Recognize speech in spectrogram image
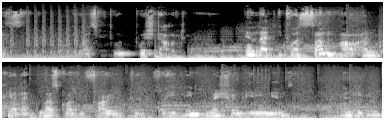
as he was pushed out. And that it was somehow unclear that Musk was referring to, so he didn't mention any names and he didn't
